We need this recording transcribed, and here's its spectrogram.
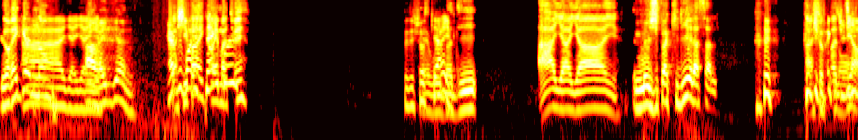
Le Reagan, non Aïe, aïe, aïe. Ah, Raygun. Bah, Je sais pas, quand il m'a tué. C'est des choses Eh qui oui, arrivent. dit. Aïe, aïe, aïe. Me dis pas qu'il y est, la salle. Ah, je peux pas te dire.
